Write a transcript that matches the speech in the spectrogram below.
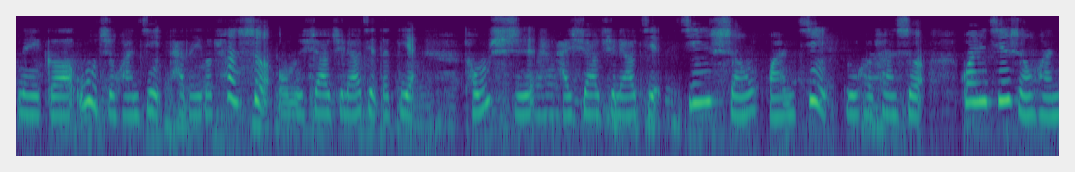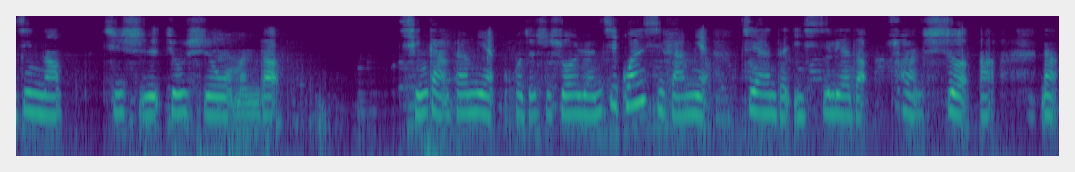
那个物质环境它的一个创设，我们需要去了解的点。同时还需要去了解精神环境如何创设。关于精神环境呢，其实就是我们的。情感方面，或者是说人际关系方面这样的一系列的创设啊，那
